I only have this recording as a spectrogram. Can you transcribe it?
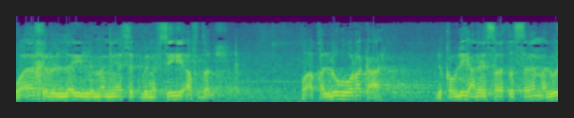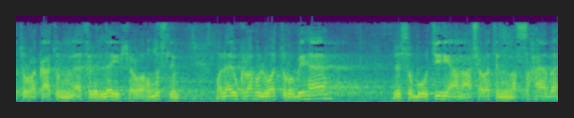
وآخر الليل لمن يثق بنفسه أفضل وأقله ركعة. لقوله عليه الصلاة والسلام الوتر ركعة من آخر الليل رواه مسلم. ولا يكره الوتر بها لثبوته عن عشرات من الصحابة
